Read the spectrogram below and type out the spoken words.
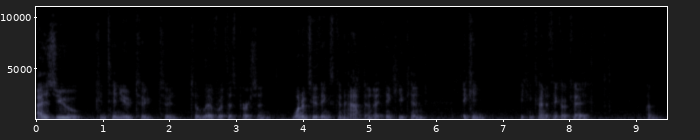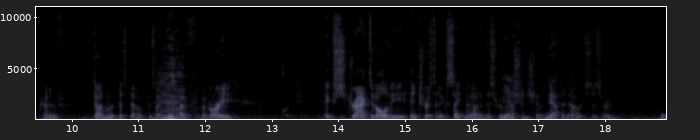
as you continue to, to, to live with this person, one of two things can happen. I think you can, it can, you can kind of think, okay, I'm kind of done with this now because I've, I've, I've already extracted all the interest and excitement out of this relationship, Yeah. and now it's just sort of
